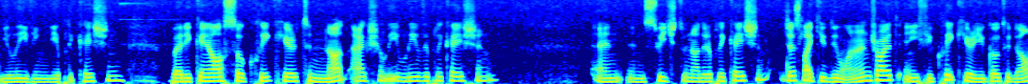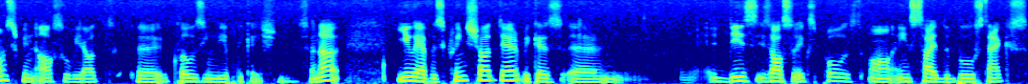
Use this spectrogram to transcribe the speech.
be leaving the application, but you can also click here to not actually leave the application and, and switch to another application, just like you do on Android. And if you click here, you go to the home screen also without uh, closing the application. So now you have a screenshot there because um, this is also exposed on inside the BlueStacks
